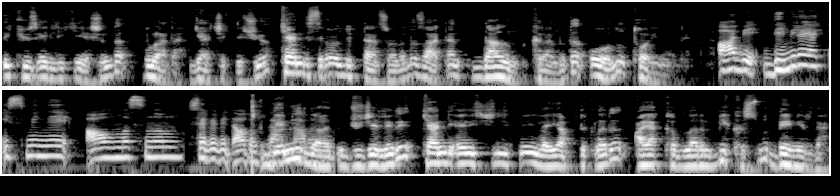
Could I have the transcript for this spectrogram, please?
252 yaşında burada gerçekleşiyor. Kendisi öldükten sonra da zaten dağın kralı da oğlu Thorin oluyor. Abi Demirayak ismini almasının sebebi daha doğrusu. Demirdağ cüceleri kendi el işçilikleriyle yaptıkları ayakkabıların bir kısmı demirden.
